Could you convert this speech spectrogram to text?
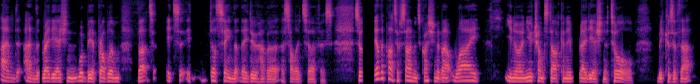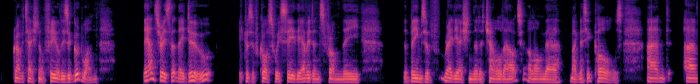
and and radiation would be a problem. But it's it does seem that they do have a, a solid surface. So the other part of Simon's question about why, you know, a neutron star can radiation at all because of that gravitational field is a good one. The answer is that they do, because of course we see the evidence from the the beams of radiation that are channeled out along their magnetic poles, and um,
